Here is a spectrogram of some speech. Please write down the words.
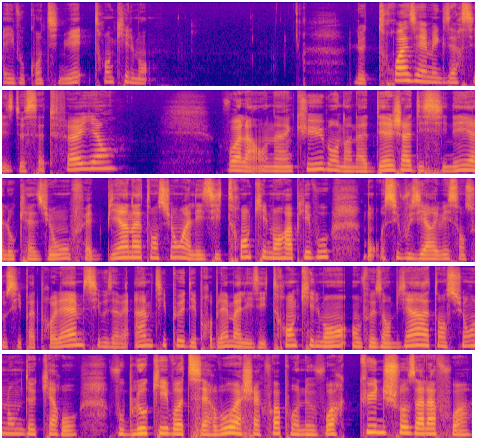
Et vous continuez tranquillement. Le troisième exercice de cette feuille, voilà, on a un cube, on en a déjà dessiné à l'occasion. Faites bien attention, allez-y tranquillement. Rappelez-vous, bon, si vous y arrivez sans souci, pas de problème. Si vous avez un petit peu des problèmes, allez-y tranquillement en faisant bien attention au nombre de carreaux. Vous bloquez votre cerveau à chaque fois pour ne voir qu'une chose à la fois.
